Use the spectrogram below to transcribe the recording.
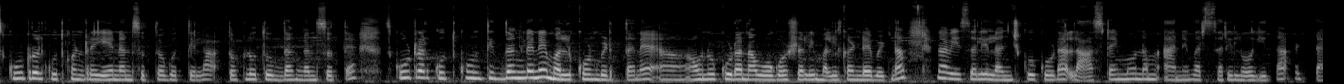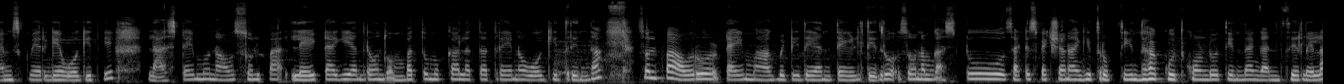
ಸ್ಕೂಟ್ರಲ್ಲಿ ಕೂತ್ಕೊಂಡ್ರೆ ಏನು ಅನಿಸುತ್ತೋ ಗೊತ್ತಿಲ್ಲ. ತೊಟ್ಲು ತೂಗ್ದಂಗೆ ಅನಿಸುತ್ತೆ. ಸ್ಕೂಟ್ರಲ್ಲಿ ಕೂತ್ಕೊಂತಿದ್ದಂಗ್ಲೇ ಮಲ್ಕೊಂಡು ಬಿಡ್ತಾನೆ ಅವನು ಕೂಡ ನಾವು ಹೋಗೋಷ್ಟರಲ್ಲಿ ಮಲ್ಕೊಂಡೇ ಬಿಟ್ನ. ನಾವು ಈ ಸಲ ಲಂಚ್ಗೂ ಕೂಡ ಲಾಸ್ಟ್ ಟೈಮು ನಮ್ಮ ಆ್ಯನಿವರ್ಸರಿಲಿ ಹೋಗಿದ್ದ ಟೈಮ್ ಸ್ಕ್ವೇರ್ಗೆ ಹೋಗಿದ್ವಿ. ಲಾಸ್ಟ್ ಟೈಮು ನಾವು ಸ್ವಲ್ಪ ಲೇಟಾಗಿ ಅಂದರೆ ಒಂದು ಒಂಬತ್ತು ಮುಕ್ಕಾಲು ಹತ್ತತ್ರ ಏನೋ ಹೋಗಿದ್ದರಿಂದ ಸ್ವಲ್ಪ ಅವರು ಟೈಮ್ ಆಗಿಬಿಟ್ಟಿದೆ ಅಂತ ಹೇಳ್ತಿದ್ರು. ಸೊ ನಮ್ಗೆ ಅಷ್ಟು ಸ್ಯಾಟಿಸ್ಫ್ಯಾಕ್ಷನ್ ಆಗಿ ತೃಪ್ತಿಯಿಂದ ಕೂತ್ಕೊಂಡು ತಿಂದಂಗೆ ಅನಿಸಿರಲಿಲ್ಲ.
